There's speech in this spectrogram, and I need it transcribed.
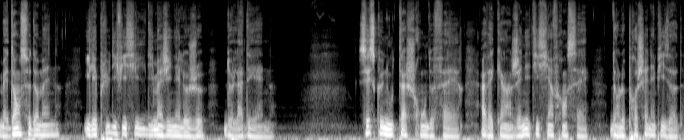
Mais dans ce domaine, il est plus difficile d'imaginer le jeu de l'ADN. C'est ce que nous tâcherons de faire avec un généticien français dans le prochain épisode.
